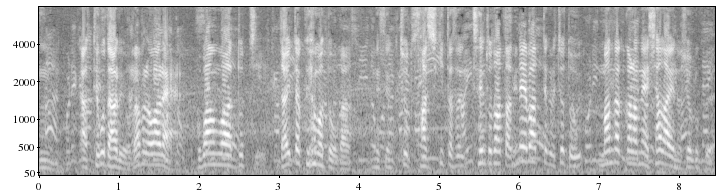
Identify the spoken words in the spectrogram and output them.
うん、さあこれからあってことあるよ、頑張れ。頑張れ、5番はどっち？大拓大和が、ね、ちょっと差し切った先頭だった、粘ってくれ、ちょっと真ん中からね、車内の勝負区、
